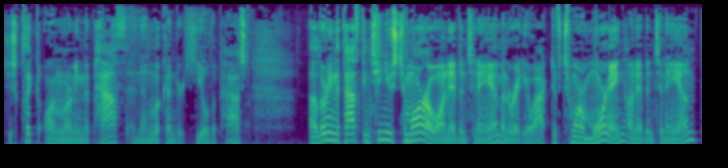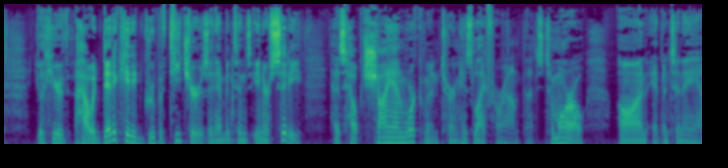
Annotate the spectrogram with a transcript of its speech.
Just click on Learning the Path and then look under Heal the Past. Uh, Learning the Path continues tomorrow on Edmonton AM and Radioactive. Tomorrow morning on Edmonton AM, you'll hear how a dedicated group of teachers in Edmonton's inner city has helped Cheyenne Workman turn his life around. That's tomorrow on Edmonton AM.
